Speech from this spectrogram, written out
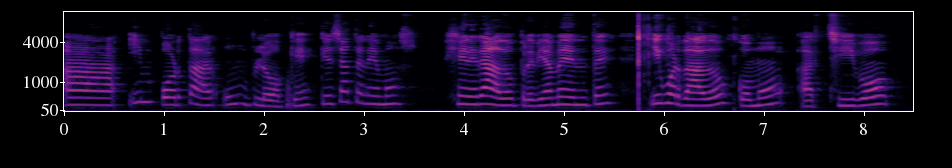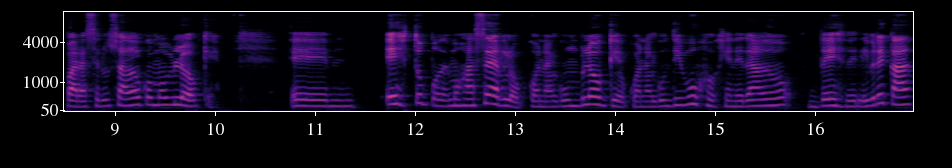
a importar un bloque que ya tenemos generado previamente y guardado como archivo para ser usado como bloque. Em, esto podemos hacerlo con algún bloque o con algún dibujo generado desde LibreCAD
